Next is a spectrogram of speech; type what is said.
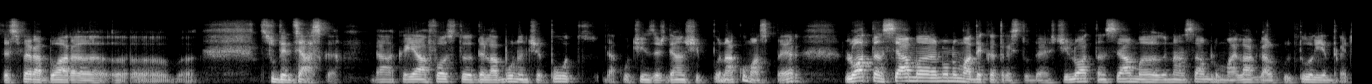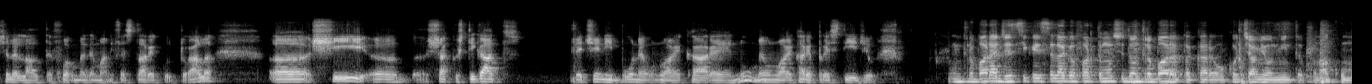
de sfera doar uh, studențească. Da? Că ea a fost de la bun început, de acum 50 de ani și până acum, sper, luată în seamă nu numai de către studenți, ci luată în seamă în ansamblu mai larg al culturii, între celelalte forme de manifestare culturală, Uh, și uh, și-a câștigat decenii bune un oarecare nume, un oarecare prestigiu. Întrebarea Jessica se leagă foarte mult și de o întrebare pe care o coceam eu în minte până acum,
